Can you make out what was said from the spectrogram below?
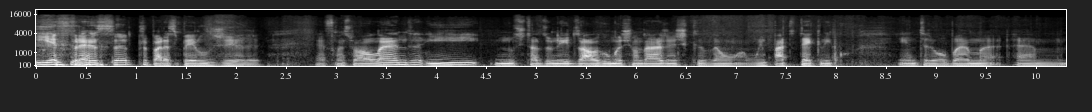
E a França prepara-se para eleger a François Hollande e nos Estados Unidos há algumas sondagens que dão um empate técnico entre Obama um,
